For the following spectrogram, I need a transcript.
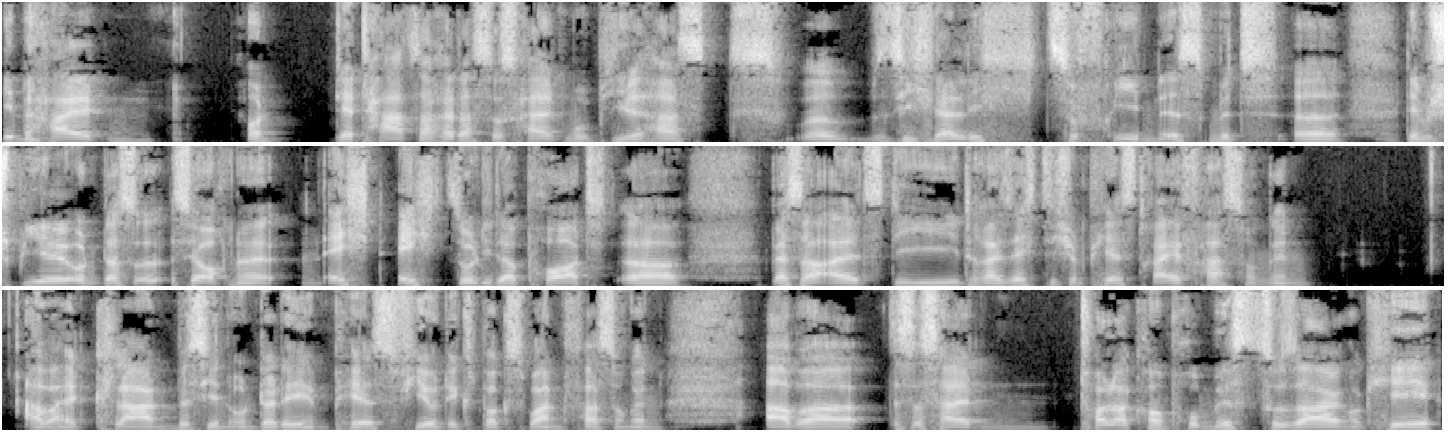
Inhalten der Tatsache, dass du es halt mobil hast, äh, sicherlich zufrieden ist mit äh, dem Spiel. Und das ist ja auch eine, ein echt, echt solider Port, äh, besser als die 360 und PS3 Fassungen, aber halt klar ein bisschen unter den PS4 und Xbox One Fassungen, aber das ist halt ein toller Kompromiss zu sagen, okay,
